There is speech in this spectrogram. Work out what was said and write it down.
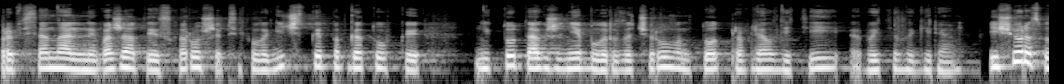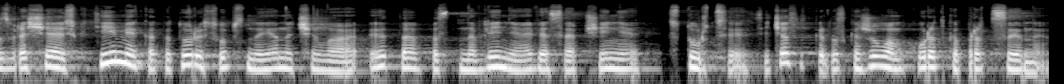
профессиональные вожатые с хорошей психологической подготовкой – Никто также не был разочарован, кто отправлял детей в эти лагеря. Еще раз возвращаюсь к теме, о которой, собственно, я начала. Это восстановление авиасообщения с Турцией. Сейчас расскажу вам коротко про цены.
